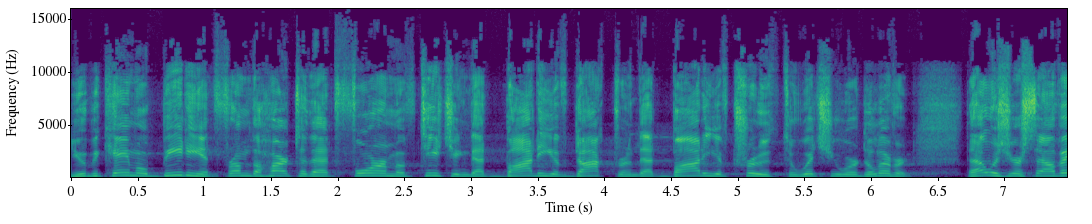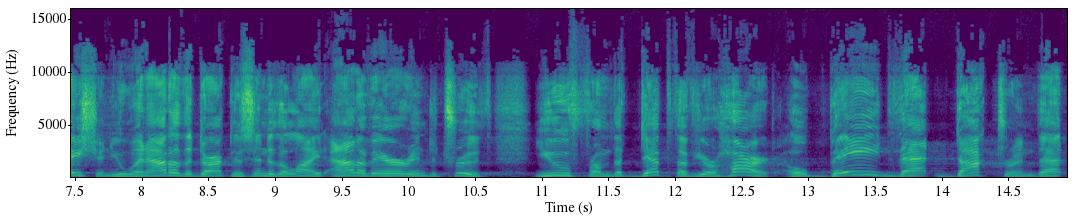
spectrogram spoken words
You became obedient from the heart to that form of teaching, that body of doctrine, that body of truth to which you were delivered. That was your salvation. You went out of the darkness into the light, out of error into truth. You, from the depth of your heart, obeyed that doctrine, that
